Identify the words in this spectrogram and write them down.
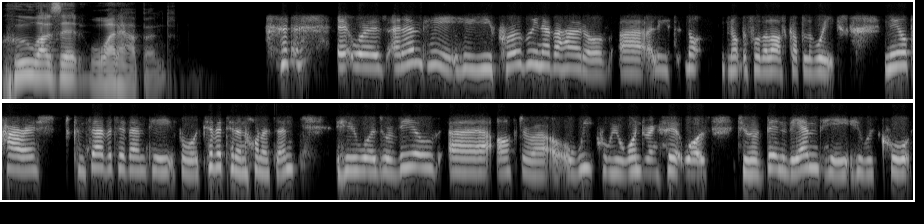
Who was it? What happened? it was an MP who you probably never heard of, uh, at least not not before the last couple of weeks. Neil Parish, Conservative MP for Tiverton and Honiton, who was revealed uh, after a, a week when we were wondering who it was to have been the MP who was caught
